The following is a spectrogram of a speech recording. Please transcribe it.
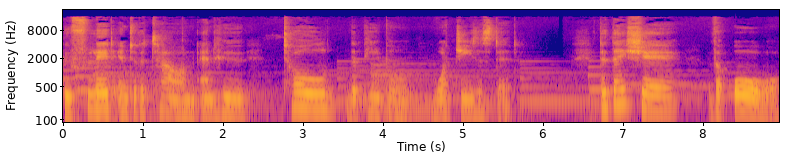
who fled into the town and who told the people what Jesus did. Did they share the awe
